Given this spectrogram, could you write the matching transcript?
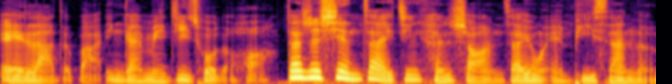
Ella 的吧，应该没记错的话。但是现在已经很少人在用 MP3 了，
